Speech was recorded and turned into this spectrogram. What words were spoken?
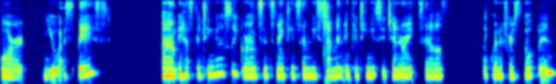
or US based. Um, it has continuously grown since 1977 and continues to generate sales like when it first opened.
